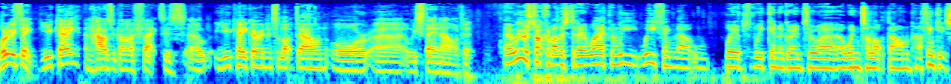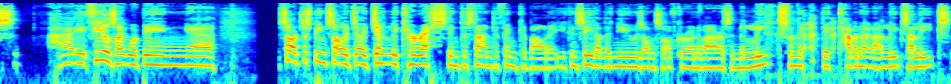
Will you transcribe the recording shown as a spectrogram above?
What do we think? UK and how is it going to affect? Is uh, UK going into lockdown or uh, are we staying out of it? Uh, we was talking about this today at work, and we, we think that we're we're going to go into a, a winter lockdown. I think it's uh, it feels like we're being uh, sort of just being sort of uh, gently caressed into starting to think about it. You can see that the news on sort of coronavirus and the leaks from the the cabinet that leaks are leaks.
